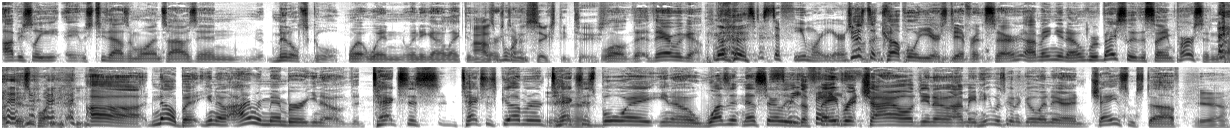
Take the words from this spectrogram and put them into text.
obviously it was 2001, so I was in middle school when when, when he got elected. The I was first born time. in '62. Well, th- there we go. Just a few more years. Just a couple of years difference, sir. I mean, you know, we're basically the same person now at this point. uh, no, but you know, I remember, you know, the Texas Texas governor, Texas boy, you know, wasn't necessarily Sweet the face. favorite child. You know, I mean, he was going to go in there and change some stuff. Yeah.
